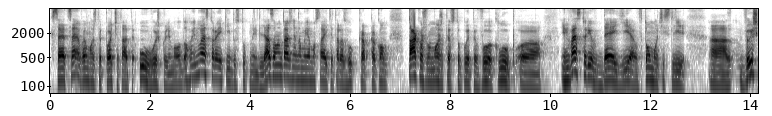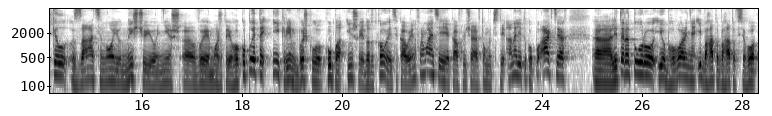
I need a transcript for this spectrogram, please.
все це ви можете почитати у вишколі молодого інвестора, який доступний для завантаження на моєму сайті tarasguk.com. Також ви можете вступити в клуб е, інвесторів, де є в тому числі. е, Вишкіл за ціною нижчою, ніж е, ви можете його купити, і крім вишколу, купа іншої додаткової цікавої інформації, яка включає в тому числі аналітику по акціях, е, літературу і обговорення, і багато-багато всього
